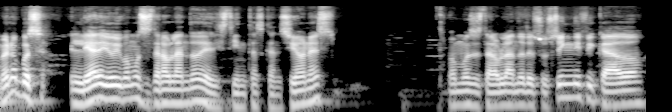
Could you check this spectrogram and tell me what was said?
Bueno, pues el día de hoy vamos a estar hablando de distintas canciones. Vamos a estar hablando de su significado,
